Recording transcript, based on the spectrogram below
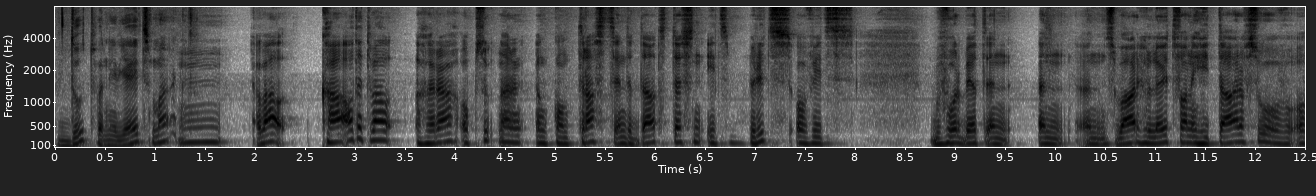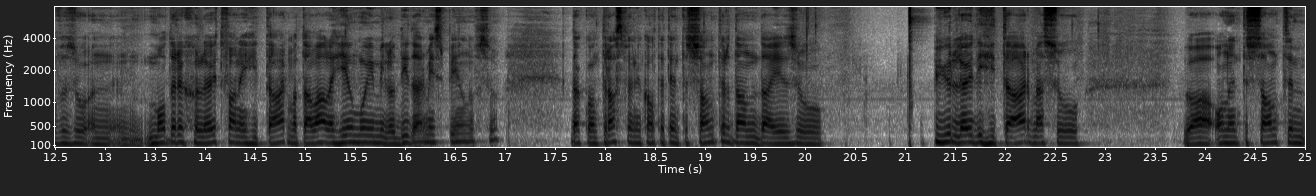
doet wanneer jij iets maakt? Mm, wel, ik ga altijd wel graag op zoek naar een, contrast inderdaad, tussen iets bruts of iets, bijvoorbeeld een, een, een zwaar geluid van een gitaar of zo, of, of zo een, een modderig geluid van een gitaar, maar dan wel een heel mooie melodie daarmee spelen of zo. Dat contrast vind ik altijd interessanter dan dat je zo puur luide gitaar met zo ja, oninteressante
